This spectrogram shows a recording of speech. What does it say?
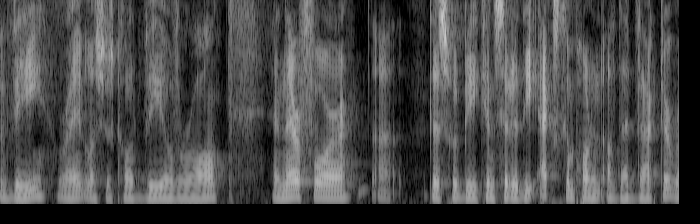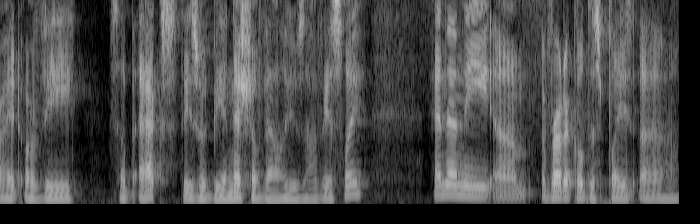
v, right? Let's just call it v overall. And therefore, uh, this would be considered the x component of that vector, right? Or v sub x. These would be initial values, obviously. And then the um, vertical display, uh,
